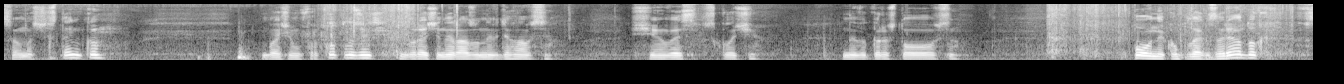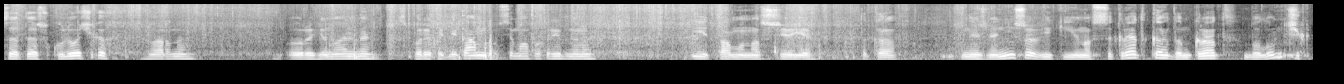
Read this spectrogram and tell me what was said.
Все в нас чистенько. Бачимо, фаркоп лежить. До речі, ні разу не вдягався. Ще весь в скотчі не використовувався. Повний комплект зарядок, все теж в кульочках, гарне, оригінальне, з перехідниками всіма потрібними. І там у нас ще є така нижня ніша, в якій у нас секретка, домкрат, балончик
